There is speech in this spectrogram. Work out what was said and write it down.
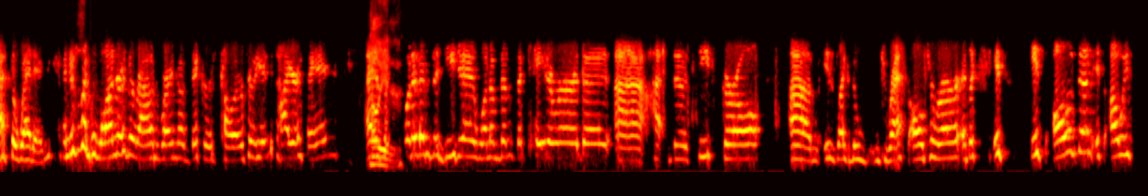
at the wedding and just like wanders around wearing a vicar's collar for the entire thing. And Hell yeah. like, one of them's the DJ, one of them's the caterer, the uh, the thief girl um, is like the dress alterer. It's like it's it's all of them. It's always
